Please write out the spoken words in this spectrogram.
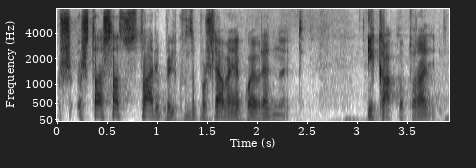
šta, šta su stvari prilikom zapošljavanja koje vrednujete? I kako to radite?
